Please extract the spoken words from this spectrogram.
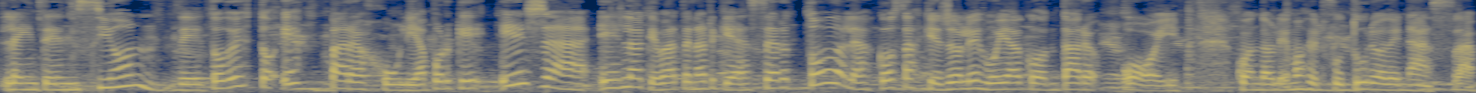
la intención de todo esto es para Julia, porque ella es la que va a tener que hacer todas las cosas que yo les voy a contar hoy, cuando hablemos del futuro de NASA.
